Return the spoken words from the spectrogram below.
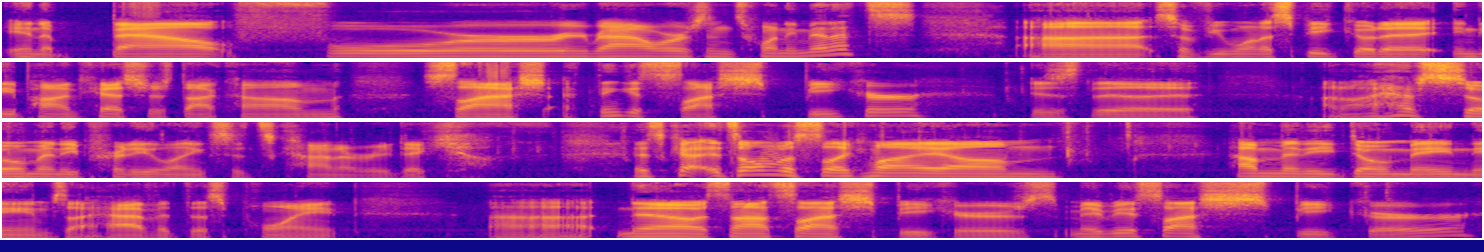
in about four hours and 20 minutes. Uh, so if you want to speak, go to indiepodcasters.com slash, I think it's slash speaker is the, I, know, I have so many pretty links. It's kind of ridiculous. It's it's almost like my um, how many domain names I have at this point. Uh, no, it's not slash speakers. Maybe it's slash speaker.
